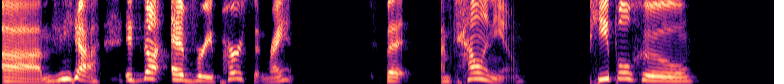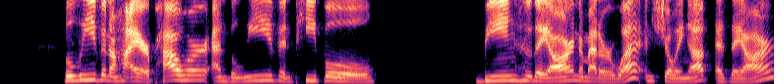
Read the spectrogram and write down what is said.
Um, yeah, it's not every person, right? But I'm telling you, people who believe in a higher power and believe in people being who they are no matter what and showing up as they are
